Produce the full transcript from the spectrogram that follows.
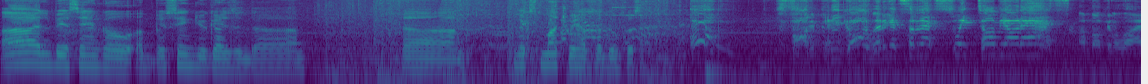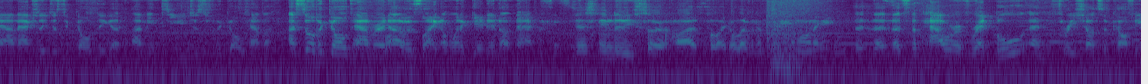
I'll be seeing I'll be seeing you guys in the um, next match. We have the Doomfist. Fuck, here you go. Let me get some of that sweet Torbjorn ass. I'm not gonna lie, I'm actually just a gold digger. I'm into you just for the gold hammer. I saw the gold hammer and I was like, I want to get in on that. just seem to be so hot for like 11 o'clock in the morning. That- that- that's the power of Red Bull and three shots of coffee.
